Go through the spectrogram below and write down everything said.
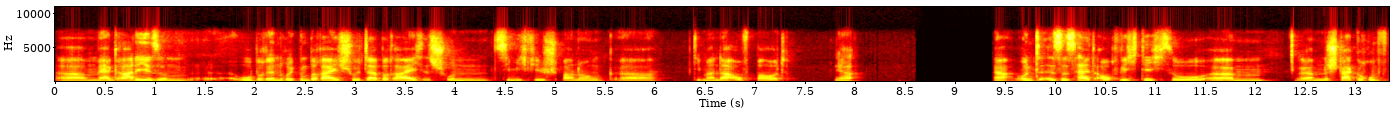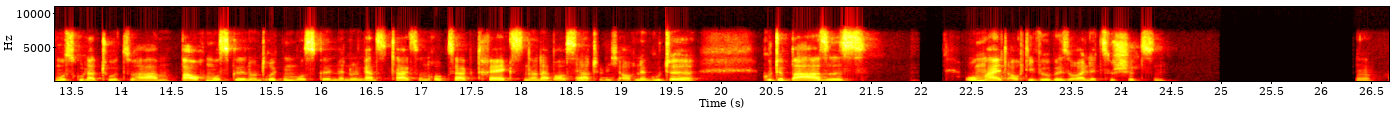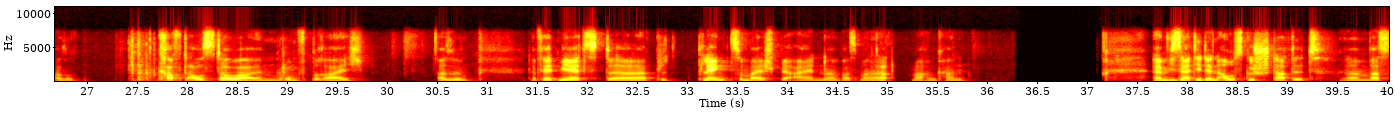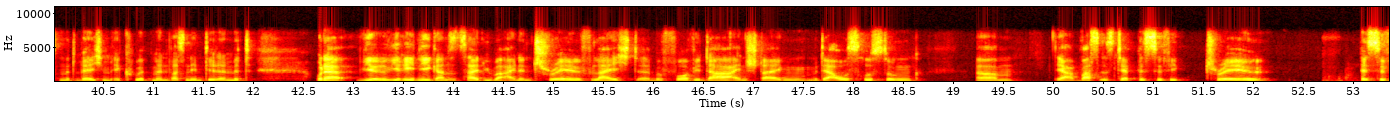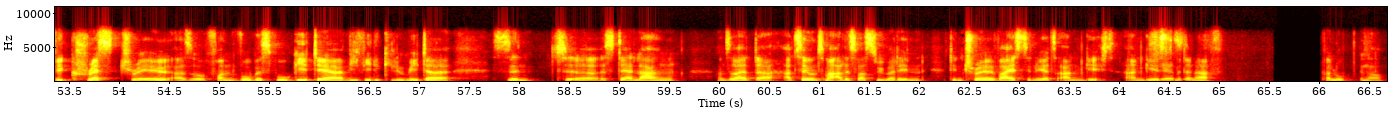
ähm, ja gerade hier so im äh, oberen Rückenbereich, Schulterbereich ist schon ziemlich viel Spannung, äh, die man da aufbaut. Ja. Ja, und es ist halt auch wichtig, so ähm, ähm, eine starke Rumpfmuskulatur zu haben. Bauchmuskeln und Rückenmuskeln. Wenn du den ganzen Tag so einen Rucksack trägst, ne, da brauchst du ja. natürlich auch eine gute, gute Basis, um halt auch die Wirbelsäule zu schützen. Ne, also Kraftausdauer im Rumpfbereich. Also da fällt mir jetzt äh, Plank zum Beispiel ein, ne, was man ja. halt machen kann. Ähm, wie seid ihr denn ausgestattet? Ähm, was mit welchem Equipment? Was nehmt ihr denn mit? Oder wir, wir reden die ganze Zeit über einen Trail. Vielleicht, äh, bevor wir da einsteigen mit der Ausrüstung, ähm, ja, was ist der Pacific Trail? Pacific Crest Trail, also von wo bis wo geht der? Wie viele Kilometer sind, äh, ist der lang? Und so weiter. Erzähl uns mal alles, was du über den, den Trail weißt, den du jetzt angehst, angehst mit deiner Verlobten. Genau.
